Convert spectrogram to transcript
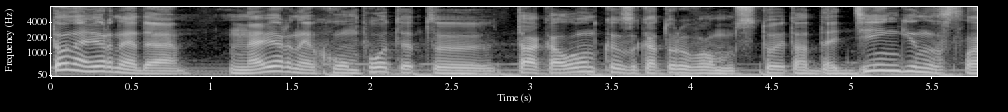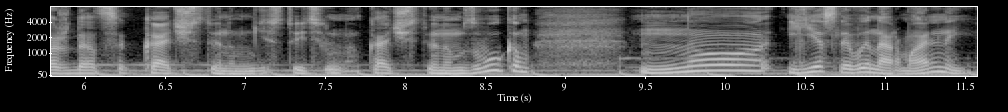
то, наверное, да, Наверное, HomePod — это та колонка, за которую вам стоит отдать деньги, наслаждаться качественным, действительно качественным звуком. Но если вы нормальный,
